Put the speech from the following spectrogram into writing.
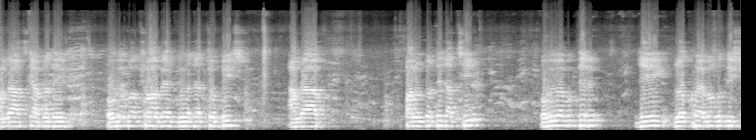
আমরা আজকে আপনাদের অভিভাবক সমাবেশ দু হাজার চব্বিশ আমরা পালন করতে যাচ্ছি। অভিভাবকদের যে লক্ষ্য এবং উদ্দেশ্য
